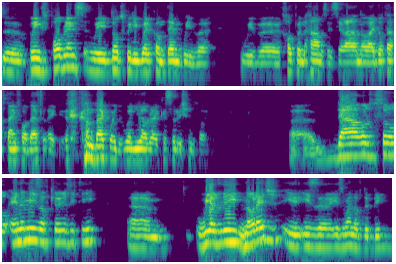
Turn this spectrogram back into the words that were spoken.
uh, brings problems, we don't really welcome them with uh, with uh, open arms and say, "Ah, no, I don't have time for that." Like, come back when, when you have like a solution for it. Uh, there are also enemies of curiosity. Um, weirdly, knowledge is uh, is one of the big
